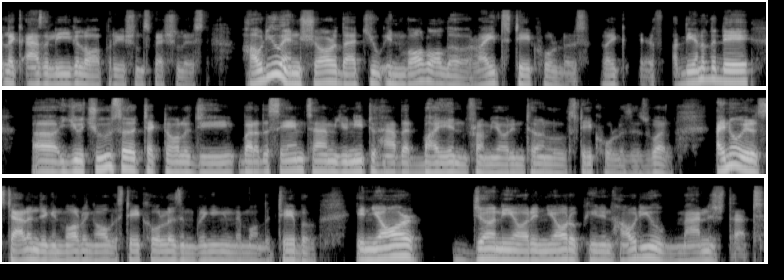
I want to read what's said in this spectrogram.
like as a legal operation specialist, how do you ensure that you involve all the right stakeholders? Like if at the end of the day, uh, you choose a technology, but at the same time, you need to have that buy-in from your internal stakeholders as well. I know it is challenging involving all the stakeholders and bringing them on the table. In your journey or in your opinion, how do you manage that,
